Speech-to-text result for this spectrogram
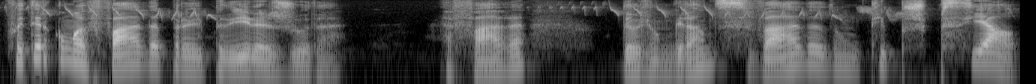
foi ter com uma fada para lhe pedir ajuda. A fada deu-lhe um grão de cevada de um tipo especial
